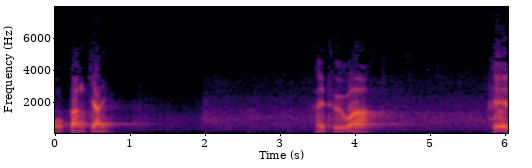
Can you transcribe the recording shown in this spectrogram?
อกตั้งใจ ให้ถือว่า เพศ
